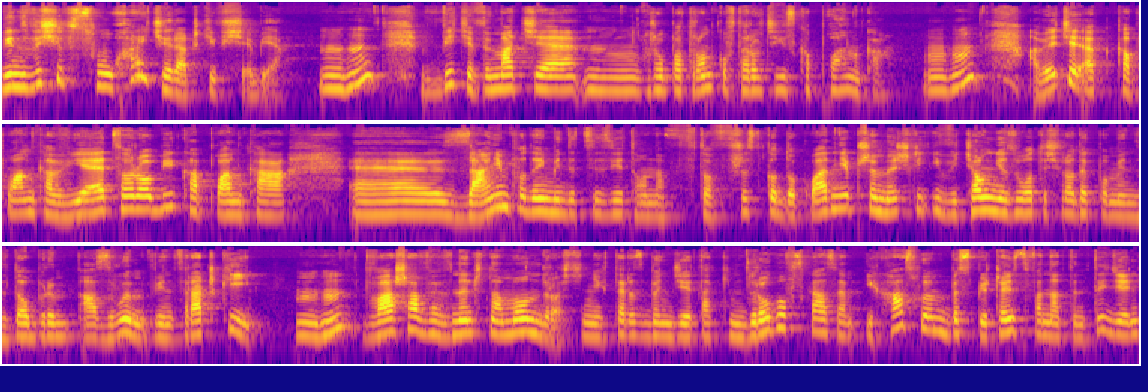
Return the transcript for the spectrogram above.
Więc wy się wsłuchajcie raczki w siebie. Mhm. Wiecie, wy macie, mm, patronków w tarocie jest kapłanka. Mhm. A wiecie, jak kapłanka wie, co robi, kapłanka e, zanim podejmie decyzję, to ona to wszystko dokładnie przemyśli i wyciągnie złoty środek pomiędzy dobrym a złym. Więc raczki, mhm, wasza wewnętrzna mądrość niech teraz będzie takim drogowskazem i hasłem bezpieczeństwa na ten tydzień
